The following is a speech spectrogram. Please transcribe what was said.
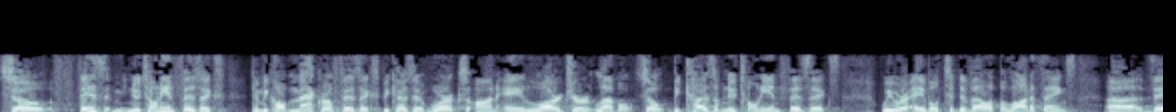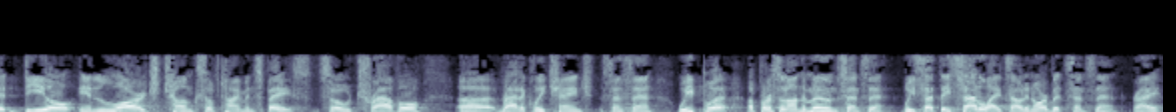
So phys- Newtonian physics can be called macro physics because it works on a larger level. So because of Newtonian physics, we were able to develop a lot of things uh, that deal in large chunks of time and space. So travel uh, radically changed since then. We put a person on the moon since then. We set these satellites out in orbit since then, right?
